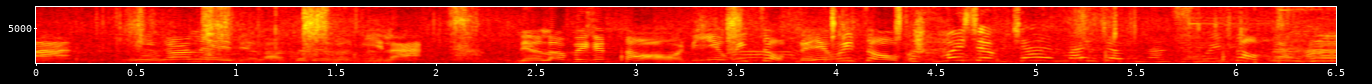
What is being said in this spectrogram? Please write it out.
ค่ะนี่ก็เลยเดี๋ยวเราจะเดินแบบนี้ละ เดี๋ยวเราไปกันต่อวันนี้ยังไม่จบนะยังไม่จบ ไม่จบใช่ไม่จบนะยังไม่จบนะคะ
